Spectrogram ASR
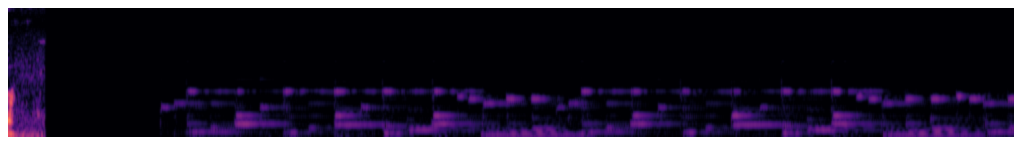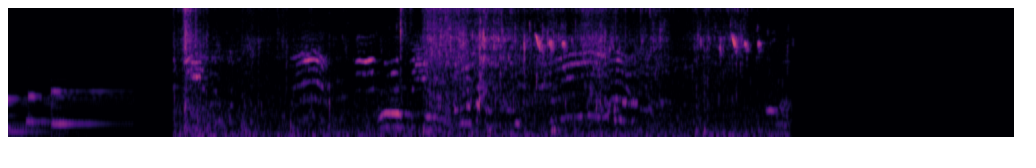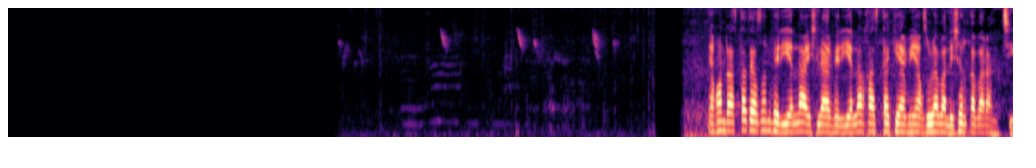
এখন রাস্তাতে এখন ফেরিয়ালা আইসলে আর ফেরিয়ালার কাছ থেকে আমি একজোড়া বালিশের খাবার আনছি।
